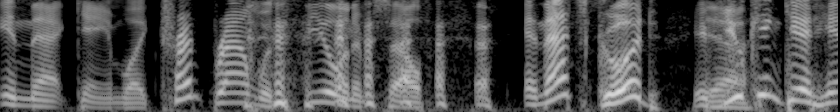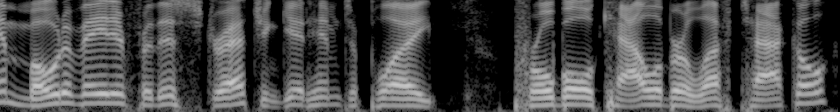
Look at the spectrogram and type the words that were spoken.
in that game. Like Trent Brown was feeling himself, and that's good. If yeah. you can get him motivated for this stretch and get him to play Pro Bowl caliber left tackle,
